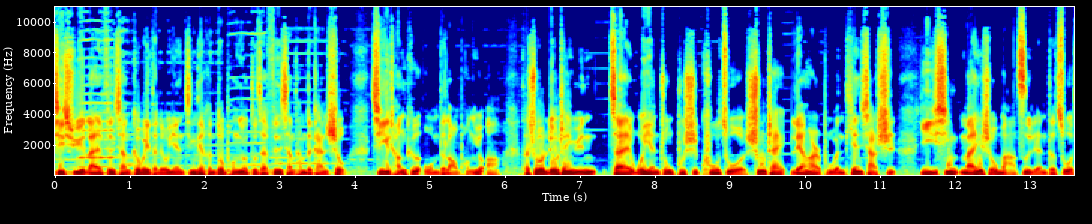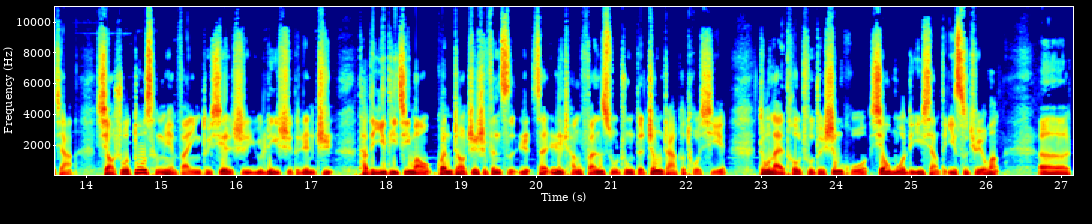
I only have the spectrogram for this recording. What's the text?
继续来分享各位的留言。今天很多朋友都在分享他们的感受。记忆长歌，我们的老朋友啊，他说：“刘震云在我眼中不是枯坐书斋、两耳不闻天下事、一心埋首码字人的作家。小说多层面反映对现实与历史的认知。他的一地鸡毛，关照知识分子日在日常凡俗中的挣扎和妥协，读来透出对生活消磨理想的一丝绝望。呃，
